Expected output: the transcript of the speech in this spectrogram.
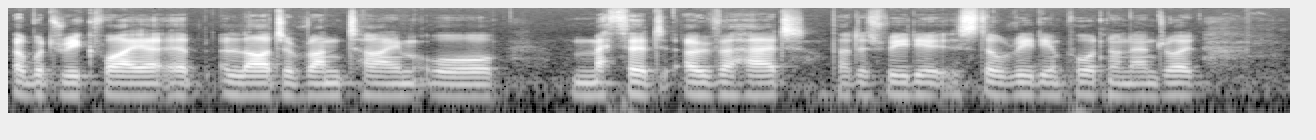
that would require a, a larger runtime or method overhead. That is really is still really important on Android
